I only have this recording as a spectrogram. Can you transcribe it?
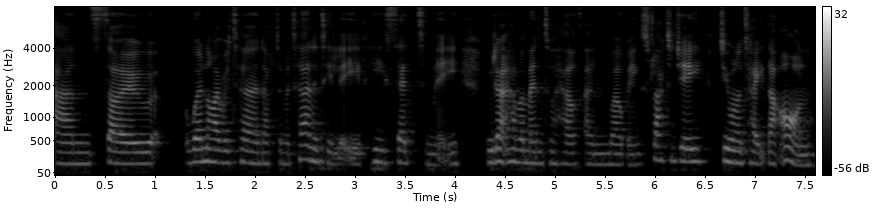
And so when I returned after maternity leave, he said to me, We don't have a mental health and wellbeing strategy. Do you want to take that on?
